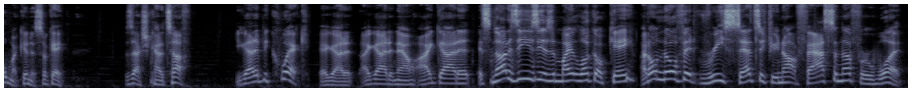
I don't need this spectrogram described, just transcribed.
Oh my goodness. Okay. This is actually kind of tough. You gotta be quick. I got it. I got it now. I got it. It's not as easy as it might look, okay? I don't know if it resets if you're not fast enough or what.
